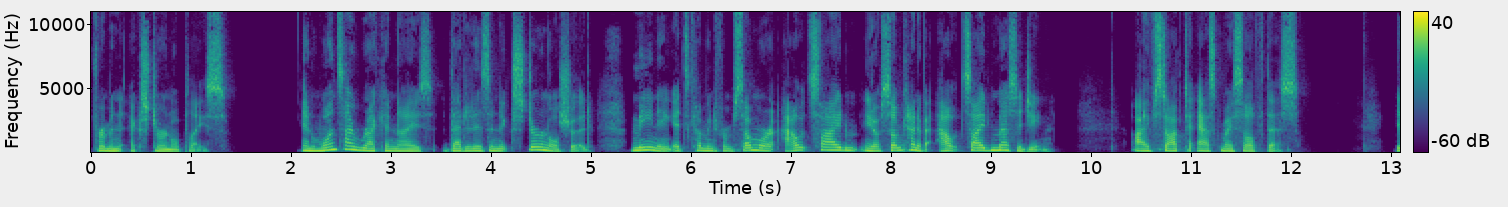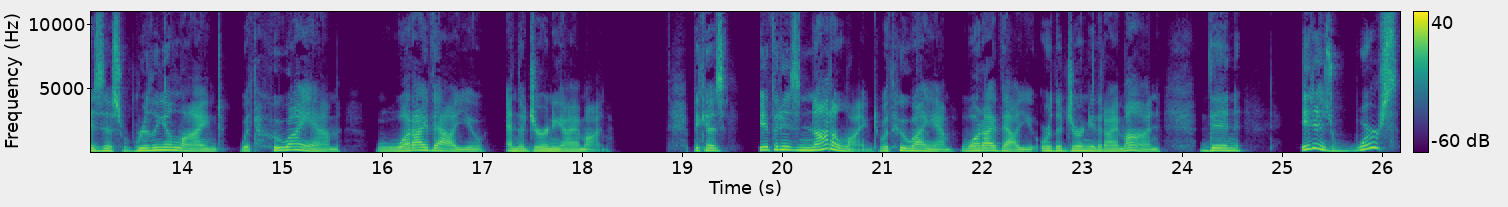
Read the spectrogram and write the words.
from an external place. And once I recognize that it is an external should, meaning it's coming from somewhere outside, you know, some kind of outside messaging, I've stopped to ask myself this is this really aligned with who I am, what I value, and the journey I am on? Because if it is not aligned with who I am, what I value, or the journey that I'm on, then it is worse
